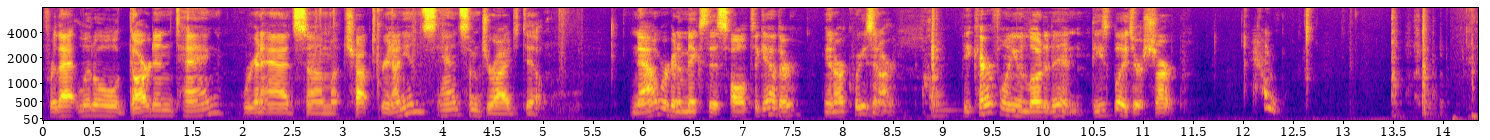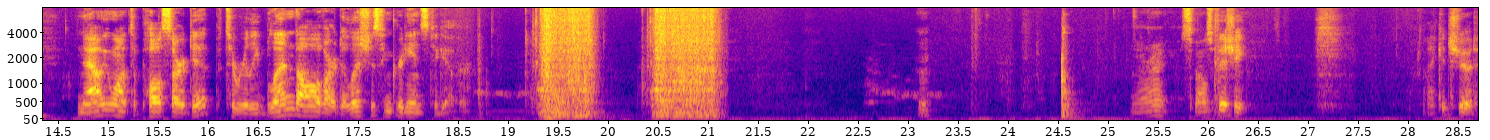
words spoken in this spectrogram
For that little garden tang, we're going to add some chopped green onions and some dried dill. Now we're going to mix this all together in our Cuisinart. Be careful when you load it in. These blades are sharp. Ow. Now we want to pulse our dip to really blend all of our delicious ingredients together. Hmm. Alright, smells fishy. Like it should.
